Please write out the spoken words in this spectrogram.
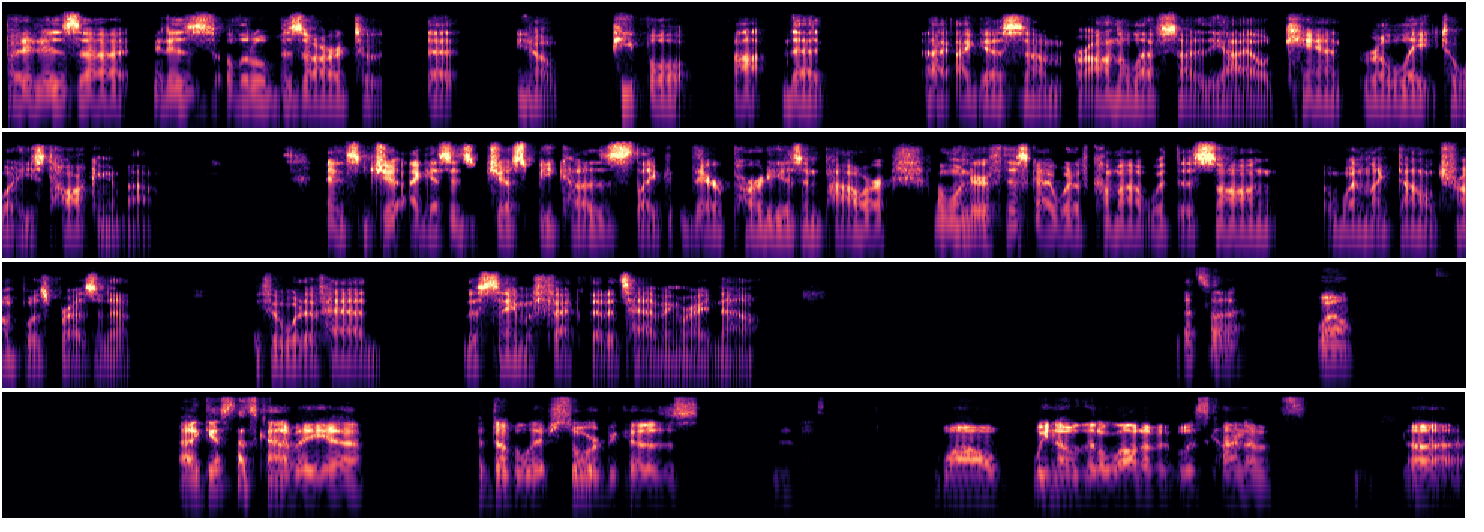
but it is uh it is a little bizarre to that you know people uh, that I, I guess um are on the left side of the aisle can't relate to what he's talking about. And it's just i guess it's just because like their party is in power. I wonder if this guy would have come out with this song when like donald trump was president if it would have had the same effect that it's having right now. That's a well I guess that's kind of a uh, a double edged sword because while we know that a lot of it was kind of uh,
